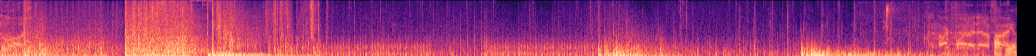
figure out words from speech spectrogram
Lost. Hard identified. Fuck you.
